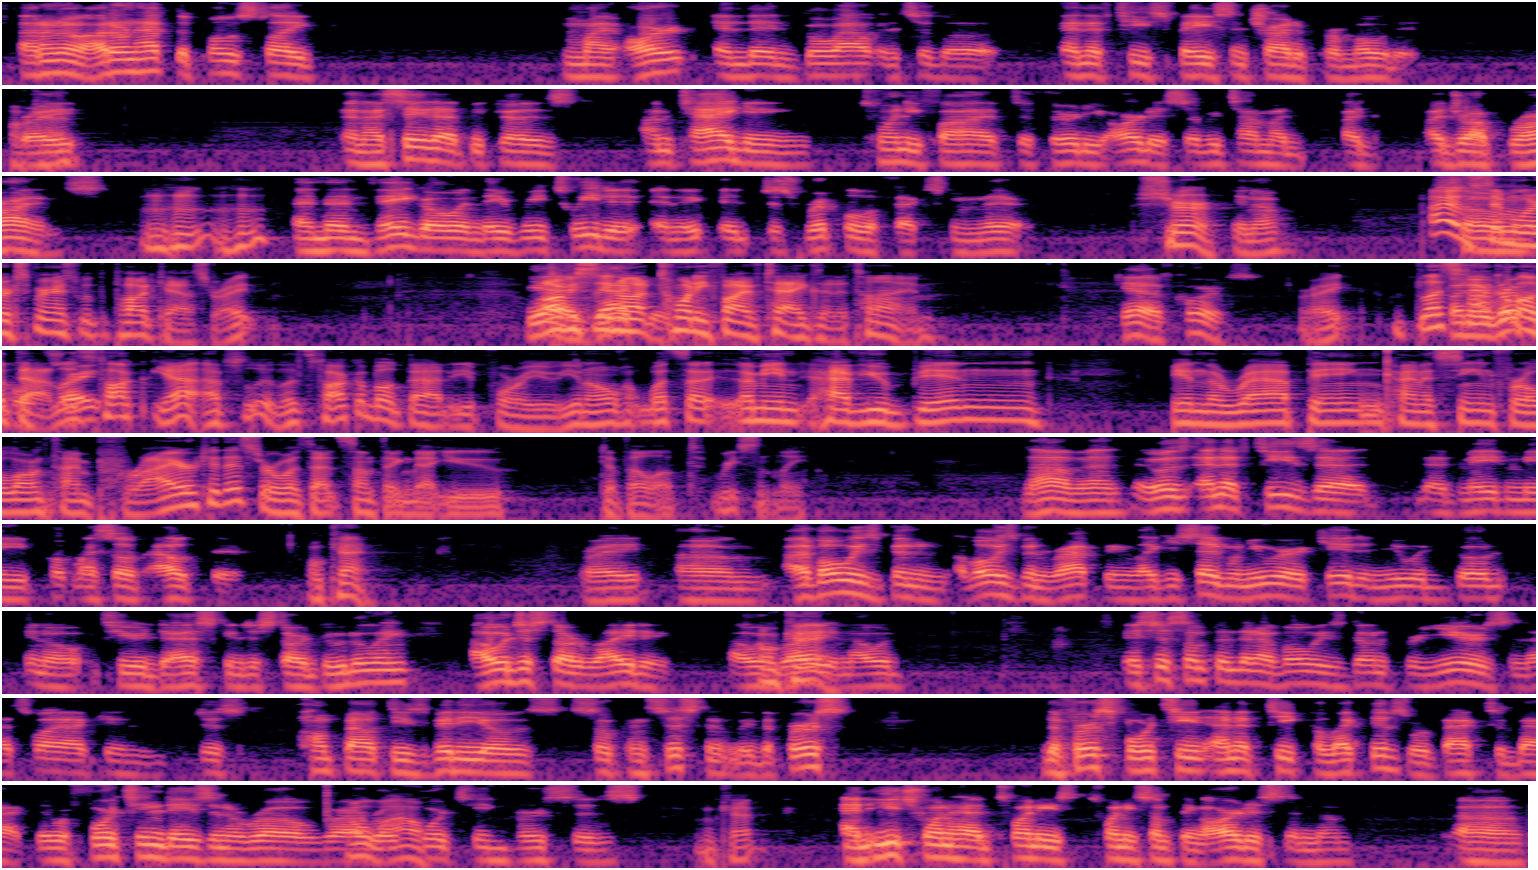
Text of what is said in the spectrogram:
I don't know. I don't have to post like my art and then go out into the NFT space and try to promote it, Okay. right? And I say that because I'm tagging 25 to 30 artists every time I I, I drop rhymes, Mm-hmm, mm-hmm. and then they go and they retweet it, and it, it just ripple effects from there. Sure. You know? I have So- similar experience with the podcast, right? Yeah, Obviously, not 25 tags at a time, Yeah, of course. right? Let's But talk about that. Let's talk. Yeah, absolutely. Let's talk about that for you. You know, what's that? I mean, have you been in the rapping kind of scene for a long time prior to this, or was that something that you developed recently? Nah, man. It was NFTs that that made me put myself out there. Okay. right? Um, I've always been I've always been rapping. Like you said, when you were a kid and you would go, you know, to your desk and just start doodling, I would just start writing. I would Okay. write and I would. It's just something that I've always done for years, and that's why I can just pump out these videos so consistently. The first, the first 14 NFT collectives were back to back. They were 14 days in a row where Oh, I wrote wow. 14 verses Okay. and each one had 20 20 something artists in them uh,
